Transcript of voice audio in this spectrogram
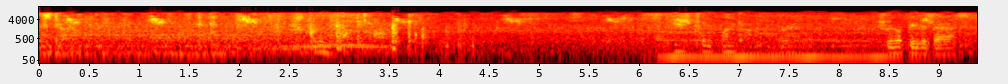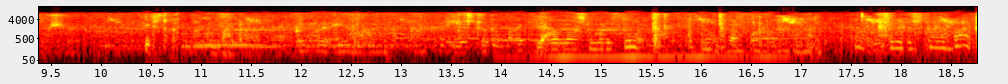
It's time. Just put a blanket on the bread. Should we go beat his ass? For sure. He just took a fucking blanket on the bread. They wanted eight on. He just took a bike. Yeah. Well, ask him what he's doing. No, that's what I was saying. No, he said he just stole a bike.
